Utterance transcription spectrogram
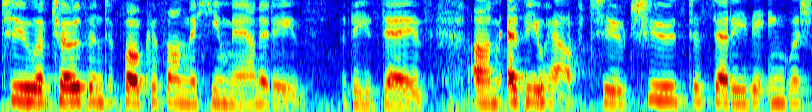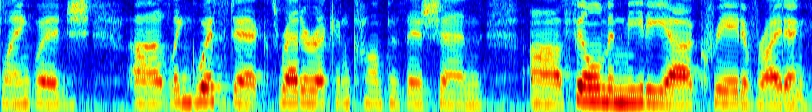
to have chosen to focus on the humanities these days, um, as you have, to choose to study the English language, uh, linguistics, rhetoric and composition, uh, film and media, creative writing.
